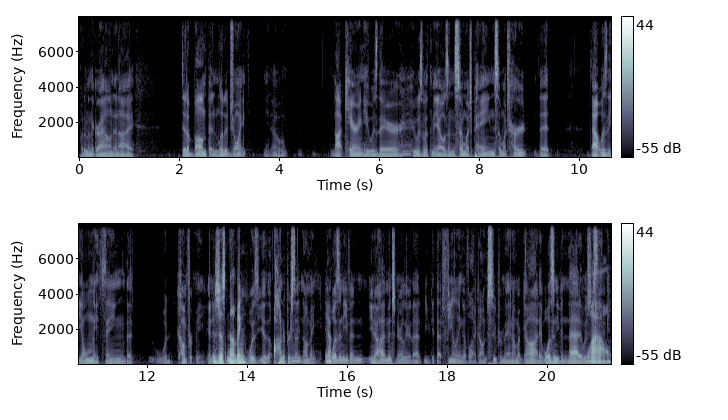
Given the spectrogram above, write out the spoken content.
put him in the ground, and I did a bump and lit a joint. You know, not caring who was there, who was with me. I was in so much pain, so much hurt that that was the only thing that would comfort me. And It was just numbing. it was yeah, 100% numbing. Yeah. It wasn't even, you know, how I mentioned earlier that you get that feeling of like, I'm Superman, I'm a god. It wasn't even that. It was just Wow. like,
